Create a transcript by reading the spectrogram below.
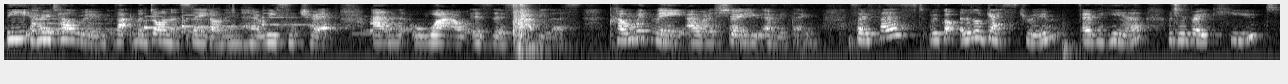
The hotel room that Madonna stayed on in her recent trip and wow is this fabulous. Come with me, I want to show you everything. So first we've got a little guest room over here which is very cute.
